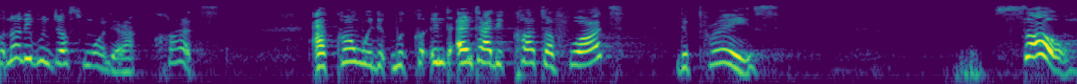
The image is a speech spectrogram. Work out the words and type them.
not even just one, there are courts. I come with we enter the court of what? The praise. So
